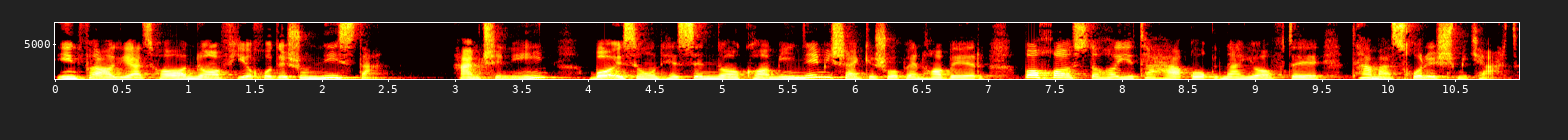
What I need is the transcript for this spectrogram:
این فعالیت ها نافی خودشون نیستن. همچنین باعث اون حس ناکامی نمیشن که شوپنهاور با خواسته های تحقق نیافته تمسخرش می‌کرد.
